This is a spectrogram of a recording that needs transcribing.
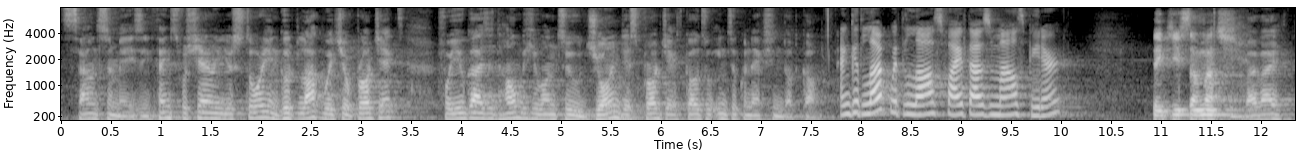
Sounds amazing. Thanks for sharing your story and good luck with your project. For you guys at home, if you want to join this project, go to interconnection.com. And good luck with the last 5,000 miles, Peter. Thank you so much. Bye-bye.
